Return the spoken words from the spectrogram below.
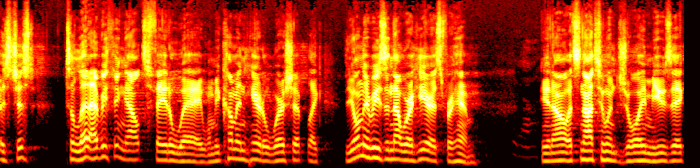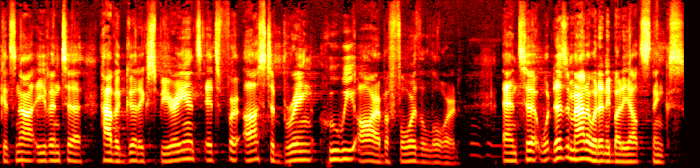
it's just to let everything else fade away. When we come in here to worship, like the only reason that we're here is for him. You know, it's not to enjoy music, it's not even to have a good experience. It's for us to bring who we are before the Lord. Mm-hmm. And to, it doesn't matter what anybody else thinks,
